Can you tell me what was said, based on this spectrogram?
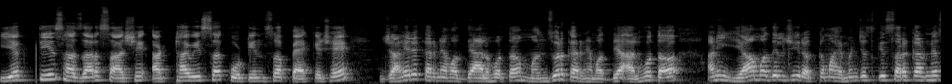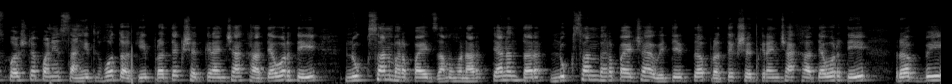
एकतीस हजार सहाशे अठ्ठावीस कोटींचं पॅकेज हे जाहीर करण्यामध्ये आलं होतं मंजूर करण्यामध्ये आलं होतं आणि यामधील जी रक्कम आहे म्हणजेच की सरकारने स्पष्टपणे सांगितलं होतं की प्रत्येक शेतकऱ्यांच्या खात्यावरती नुकसान भरपाई जमा होणार. त्यानंतर नुकसान भरपाईच्या व्यतिरिक्त प्रत्येक शेतकऱ्यांच्या खात्यावरती रब्बी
